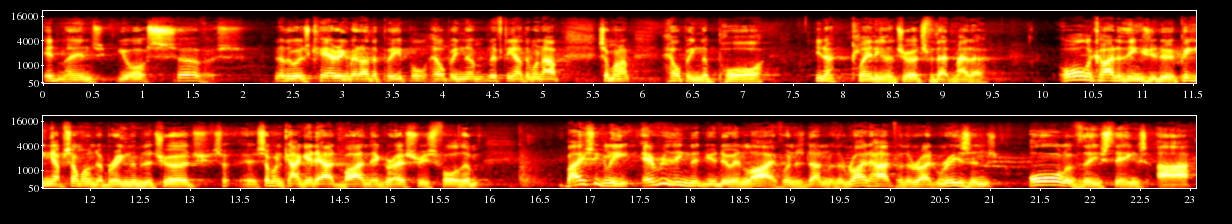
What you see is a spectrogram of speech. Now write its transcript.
it means your service. In other words, caring about other people, helping them, lifting other one up, someone up, helping the poor, you know, cleaning the church for that matter, all the kind of things you do, picking up someone to bring them to church, so, uh, someone can't get out buying their groceries for them, basically everything that you do in life, when it's done with the right heart for the right reasons, all of these things are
